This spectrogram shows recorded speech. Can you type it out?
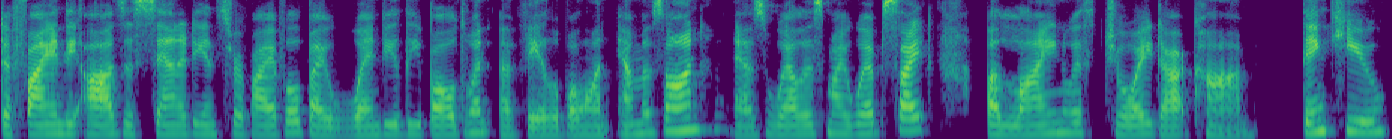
Defying the Odds of Sanity and Survival by Wendy Lee Baldwin, available on Amazon, as well as my website, alignwithjoy.com. Thank you.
